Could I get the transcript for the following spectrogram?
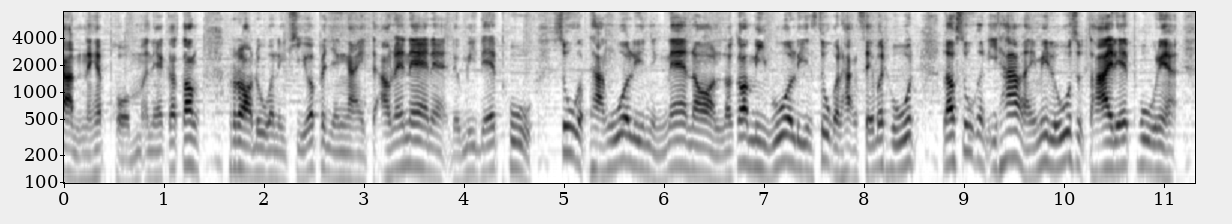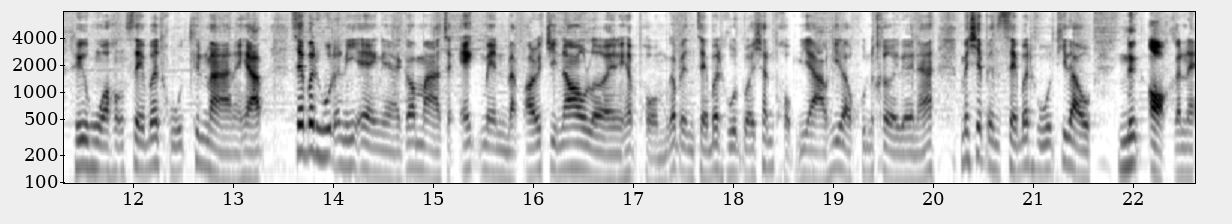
กันนะครับผม อันนี้ก็ต้องรอดูกันอีกทีว่าเป็นยังไง แต่เอาแน่ๆเนี่ยเดี๋ยวมีเด p พูสู้กับทางวัวลีนอย่างแน่นอน แล้วก็มีวัวลีนสู้กับทางเซเบอร์ทูธแล้วสู้กันอีท่าไหนไม่รู้สุดท้ายเด p พูเนี่ยถือหัวของเซเบอร์ทูธขึ้นมานะครับเซเบอร์ทูธอันนี้เองเนี่ยก็มาจาก X-Men แบบออริจินอลเลยนะครับผมก็เป็นเซเบอร์ทูธเวอร์ชันผมยาวที่เราคุ้นเคยเลยนะ ไม่ใช่เป็นเซเบอร์ทูธที่เรานึกออกกันใน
